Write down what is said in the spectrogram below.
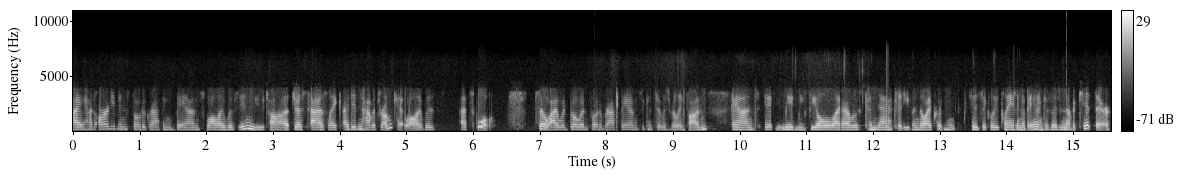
I had already been photographing bands while I was in Utah, just as like I didn't have a drum kit while I was at school. So I would go and photograph bands because it was really fun and it made me feel like I was connected even though I couldn't physically play in a band because I didn't have a kit there.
